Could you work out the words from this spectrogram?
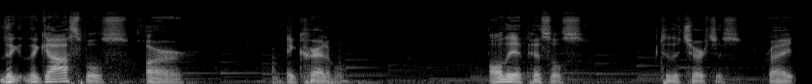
the the gospels are incredible. All the epistles to the churches, right?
